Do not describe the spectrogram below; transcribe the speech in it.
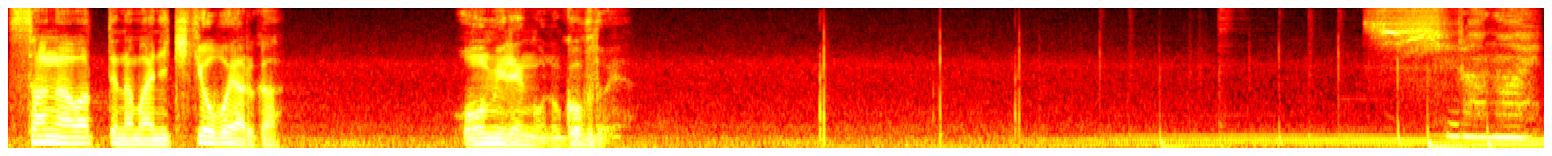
佐川って名前に聞き覚えあるか？近江連合の極道や知らない。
